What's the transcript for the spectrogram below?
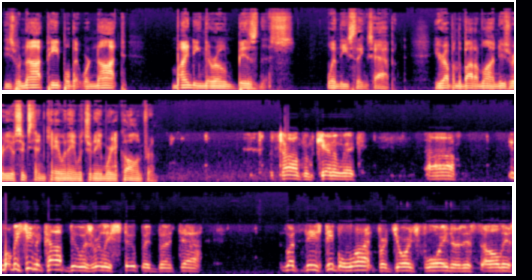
These were not people that were not minding their own business when these things happened. You're up on the bottom line. News Radio 610 KONA. What's your name? Where are you calling from? Tom from Kennewick. Uh, what we've seen the cop do is really stupid, but uh, what these people want for George Floyd or this all this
